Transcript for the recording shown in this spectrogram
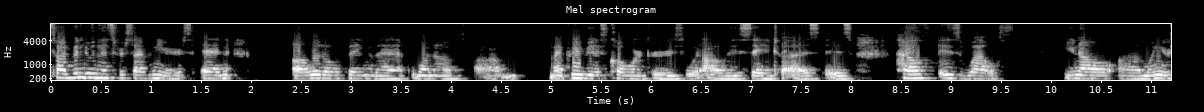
So I've been doing this for seven years. And a little thing that one of um, my previous coworkers would always say to us is health is wealth you know um, when your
